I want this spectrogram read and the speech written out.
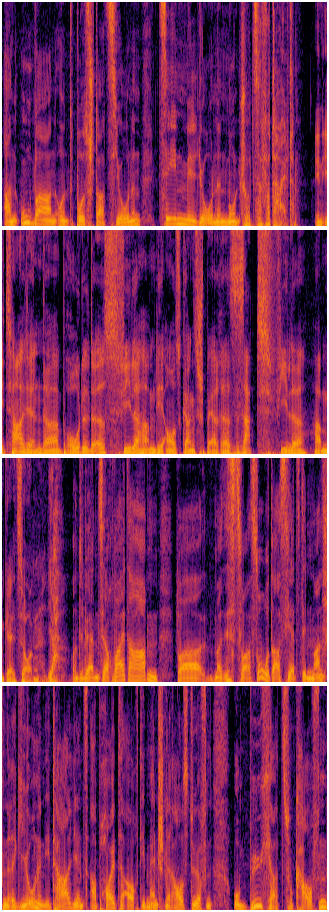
an U-Bahn- und Busstationen 10 Millionen Mundschutze verteilt. In Italien, da brodelt es. Viele haben die Ausgangssperre satt. Viele haben Geldsorgen. Ja, und die werden sie auch weiter haben. War, es ist zwar so, dass jetzt in manchen Regionen Italiens ab heute auch die Menschen raus dürfen, um Bücher zu kaufen.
